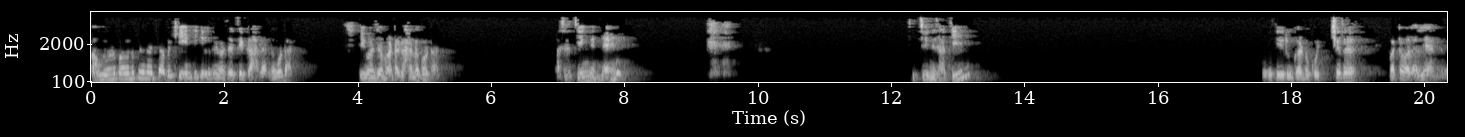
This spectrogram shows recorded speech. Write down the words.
අහු වෙන පවන පේනත් අපි කේන්ති කියලා මේ මාසෙත් ඒක ගහ ගන්නකොටත් ඒ මාසෙ මට ගහනකොටත් අසතියෙන් වෙන්නේ නැහැ. සිද්ධිනේ සතියේ ඔක තේරුම් ගන්න කොච්චර වටවලල්ල යන්නේ.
